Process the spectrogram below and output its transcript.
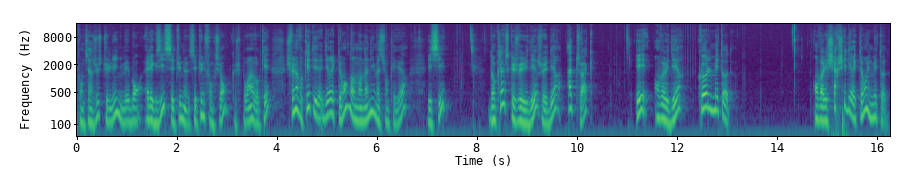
contient juste une ligne, mais bon, elle existe, c'est une, une fonction que je pourrais invoquer. Je vais l'invoquer directement dans mon animation player ici. Donc là, ce que je vais lui dire, je vais lui dire add track et on va lui dire call méthode. On va aller chercher directement une méthode.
